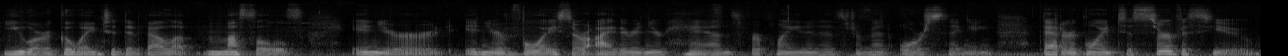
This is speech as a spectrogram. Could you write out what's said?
You are going to develop muscles in your in your voice or either in your hands for playing an instrument or singing that are going to service you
